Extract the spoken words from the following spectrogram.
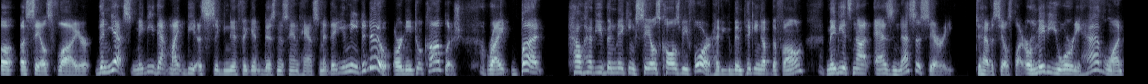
a, a, sales flyer, then yes, maybe that might be a significant business enhancement that you need to do or need to accomplish, right? But how have you been making sales calls before? Have you been picking up the phone? Maybe it's not as necessary to have a sales flyer, or maybe you already have one,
